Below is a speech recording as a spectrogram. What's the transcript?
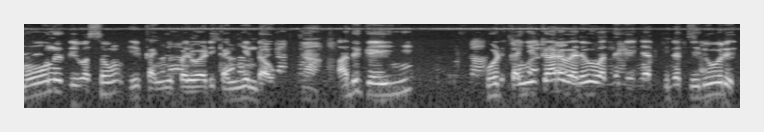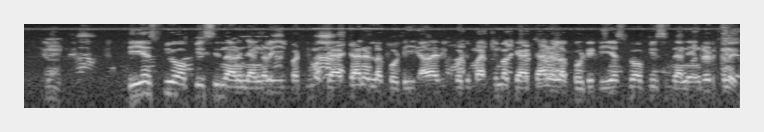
മൂന്ന് ദിവസവും ഈ കഞ്ഞി പരിപാടി കഞ്ഞി ഉണ്ടാവും അത് കഴിഞ്ഞ് കഞ്ഞിക്കാരെ വരവ് വന്നു കഴിഞ്ഞാൽ പിന്നെ തിരൂര് ഡി എസ് പി ഓഫീസിൽ നിന്നാണ് ഞങ്ങൾ ഈ പട്ടിമ കയറ്റാനുള്ള കൊടി അതായത് കൊടിമരത്തിമ കയറ്റാനുള്ള കൊടി ഡി എസ് പി ഓഫീസിൽ നിന്നാണ് ഞങ്ങൾ എടുക്കുന്നത്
